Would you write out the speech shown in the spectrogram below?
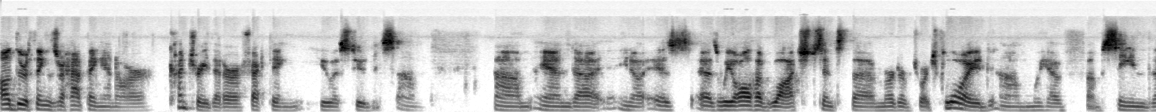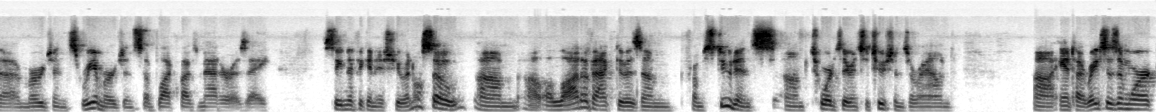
other things that are happening in our country that are affecting as students. Um, um, and uh, you know, as as we all have watched since the murder of George Floyd, um, we have um, seen the emergence, reemergence of Black Lives Matter as a significant issue, and also um, a, a, lot of activism from students um, towards their institutions around uh, anti-racism work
